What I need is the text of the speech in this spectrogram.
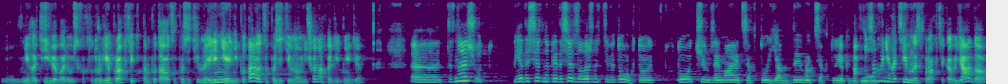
в негативе варюсь, как-то другие практики там пытаются позитивно, или не, не пытаются позитивного ничего находить нигде. Е, ти знаєш, от 50 на 50 в залежності від того, хто, хто чим займається, хто як дивиться, хто як А кто відноситься. самый негативный из практиков? Я, да?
